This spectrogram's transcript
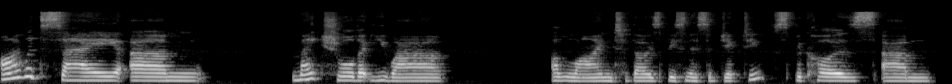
I would say um, make sure that you are aligned to those business objectives because um,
